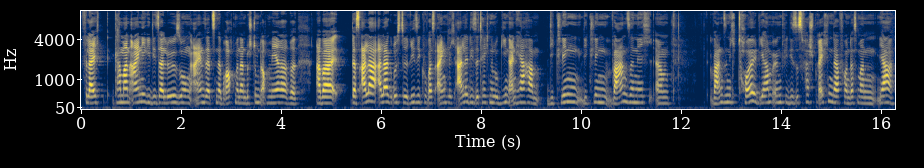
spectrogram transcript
Vielleicht kann man einige dieser Lösungen einsetzen, da braucht man dann bestimmt auch mehrere. Aber das aller, allergrößte Risiko, was eigentlich alle diese Technologien einherhaben, die klingen, die klingen wahnsinnig. Ähm, wahnsinnig toll. Die haben irgendwie dieses Versprechen davon, dass man, ja,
